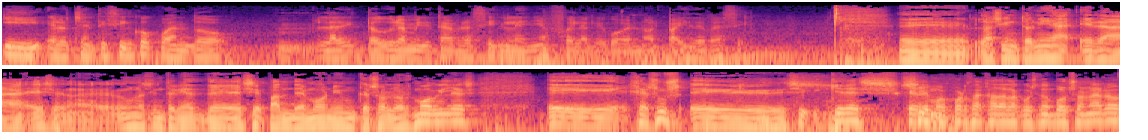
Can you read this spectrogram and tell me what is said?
y el 85 cuando la dictadura militar brasileña fue la que gobernó el país de Brasil. Eh, la sintonía era una sintonía de ese pandemonium que son los móviles. Eh, Jesús, eh, si ¿quieres que demos por zajada la cuestión de Bolsonaro?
